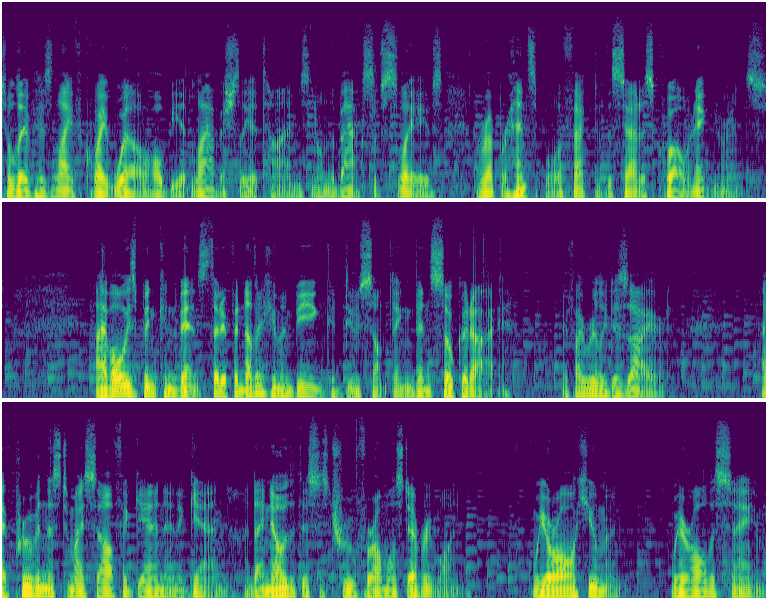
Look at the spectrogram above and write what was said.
to live his life quite well, albeit lavishly at times, and on the backs of slaves, a reprehensible effect of the status quo and ignorance. I have always been convinced that if another human being could do something, then so could I, if I really desired. I have proven this to myself again and again, and I know that this is true for almost everyone. We are all human. We are all the same.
